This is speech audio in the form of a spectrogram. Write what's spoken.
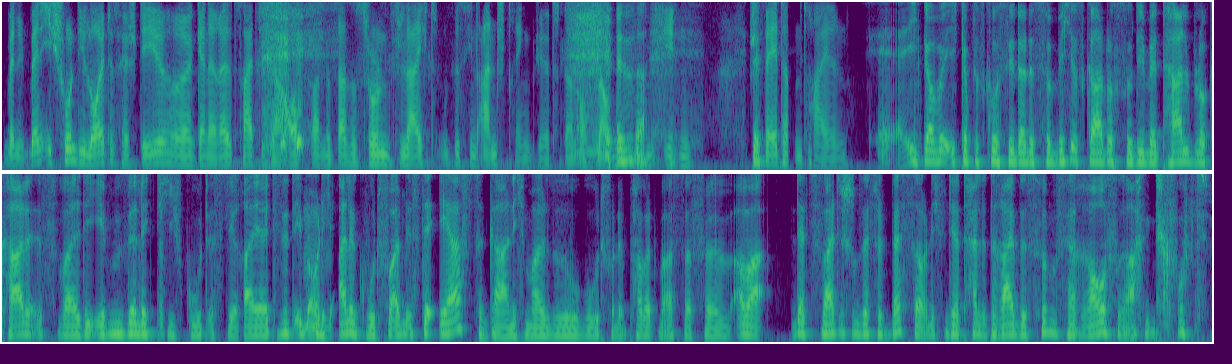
wenn, wenn ich schon die Leute verstehe, oder generell zeitlicher Aufwand, dass es schon vielleicht ein bisschen anstrengend wird, dann auch, glaube ich, mit den späteren Teilen. Äh, ich glaube, ich glaube, das große Hindernis für mich ist gerade noch so die mentale Blockade ist, weil die eben selektiv gut ist, die Reihe. Die sind eben mhm. auch nicht alle gut. Vor allem ist der erste gar nicht mal so gut von den Puppet Master Filmen. Aber der zweite ist schon sehr viel besser und ich finde ja Teile drei bis fünf herausragend gut.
